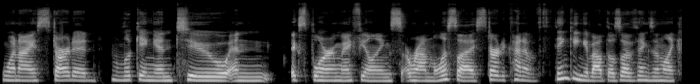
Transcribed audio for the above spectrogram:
when I started looking into and exploring my feelings around Melissa, I started kind of thinking about those other things. I'm like,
